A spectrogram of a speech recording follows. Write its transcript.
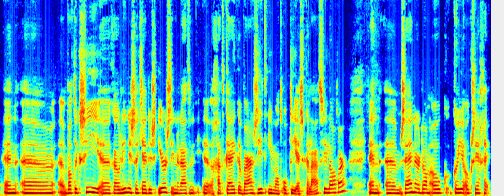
en uh, wat ik zie, uh, Caroline, is dat jij dus eerst inderdaad een, uh, gaat kijken waar zit iemand op die escalatieladder. En um, zijn er dan ook, kun je ook zeggen,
